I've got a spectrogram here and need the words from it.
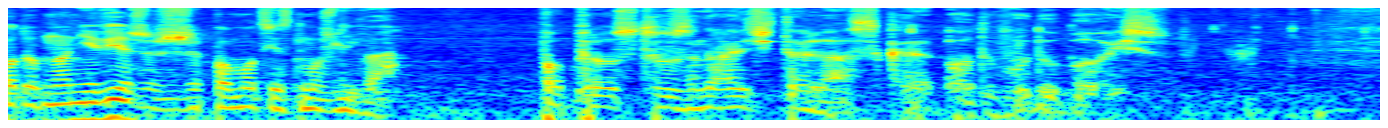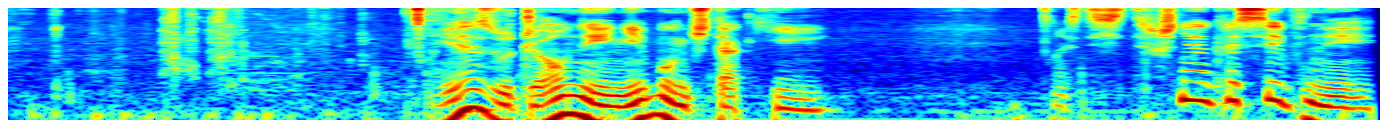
Podobno nie wierzysz, że pomoc jest możliwa. Po prostu znajdź tę laskę od Voodoo Boys. Jezu, Johnny, nie bądź taki. Jesteś strasznie agresywny.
